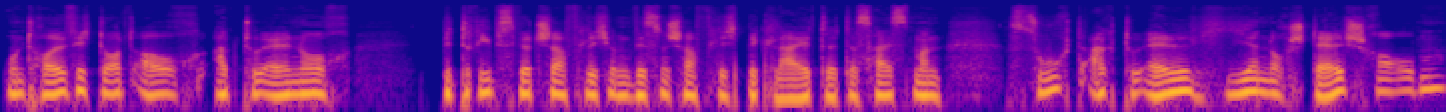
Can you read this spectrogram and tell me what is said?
und häufig dort auch aktuell noch betriebswirtschaftlich und wissenschaftlich begleitet. Das heißt, man sucht aktuell hier noch Stellschrauben,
